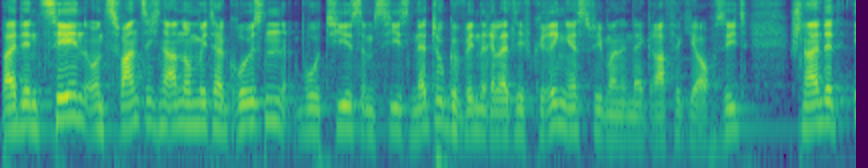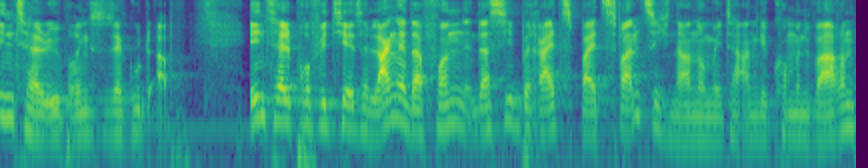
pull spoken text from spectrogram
Bei den 10 und 20 Nanometer Größen, wo TSMCs Nettogewinn relativ gering ist, wie man in der Grafik hier auch sieht, schneidet Intel übrigens sehr gut ab. Intel profitierte lange davon, dass sie bereits bei 20 Nanometer angekommen waren,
